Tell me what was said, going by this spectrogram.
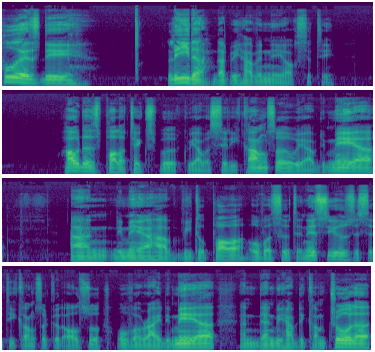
who is the leader that we have in New York City? How does politics work? We have a city council, we have the mayor, and the mayor have veto power over certain issues. The city council could also override the mayor, and then we have the comptroller.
